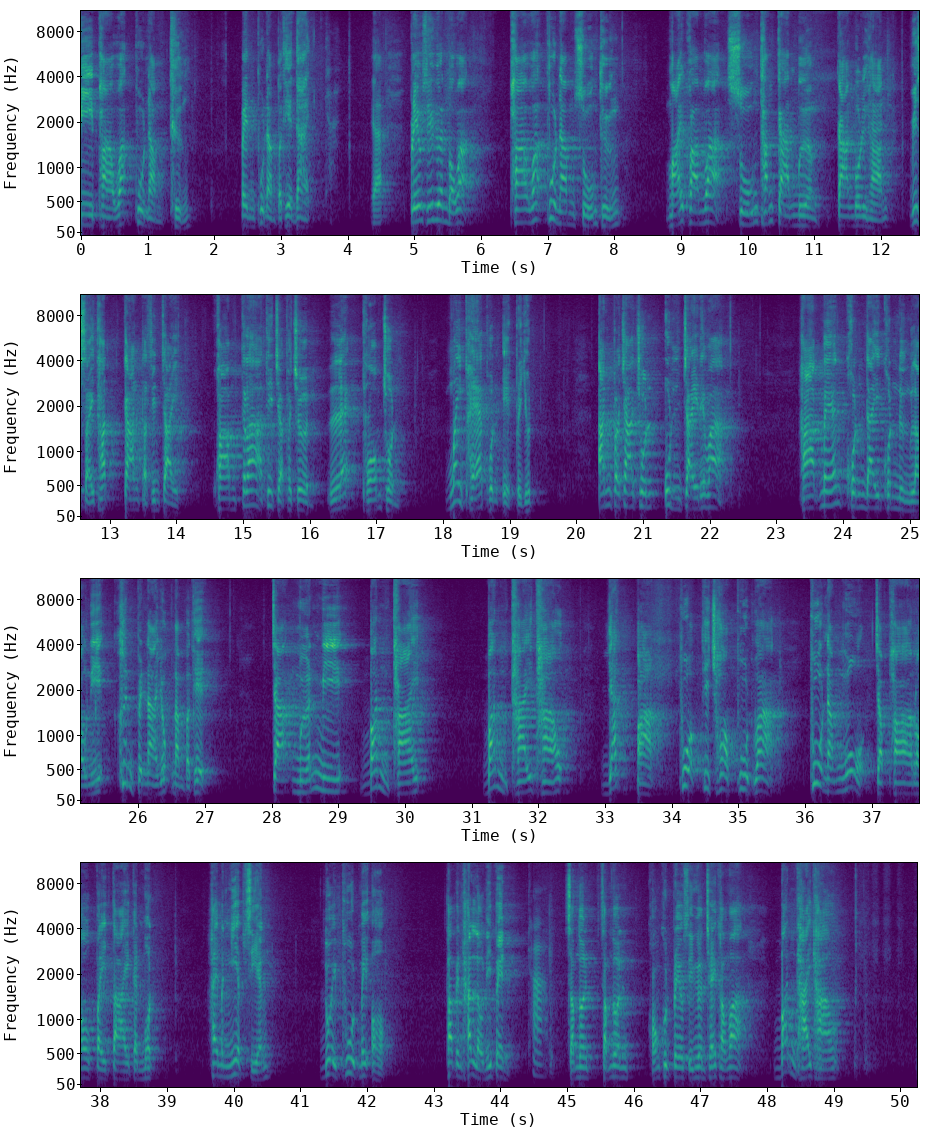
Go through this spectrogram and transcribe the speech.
มีภาวะผู้นำถึง เป็นผู้นำประเทศได้ค่ะนะเปลวสีเงินบอกว่า ภาวะผู้นำสูงถึง หมายความว่าสูงทั้งการเมือง การบริหาร วิสัยทัศน์ การตัดสินใจ ความกล้าที่จะเผชิญและพร้อมชน ไม่แพ้พลเอกประยุทธ์ อันประชาชนอุ่นใจได้ว่า หากแม้นคนใดคนหนึ่งเหล่านี้ขึ้นเป็นนายกนำประเทศ จะเหมือนมีบั้นท้าย บั้นท้ายเท้า ยัดปากพวกที่ชอบพูดว่า ผู้นำโง่จะพาเราไปตายกันหมด ให้มันเงียบเสียงด้วยพูดไม่ออก ถ้าเป็นท่านเหล่านี้เป็นค่ะสำนวนสำนวนของคุณเปลวสีเงินใช้คำว่า บั้นท้ายเท้า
